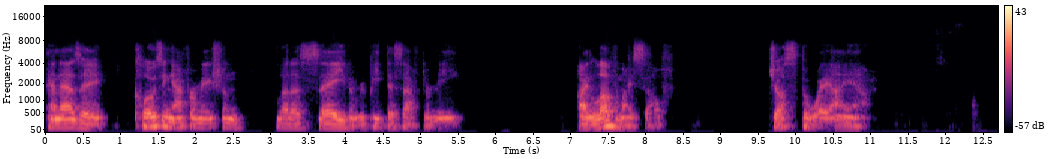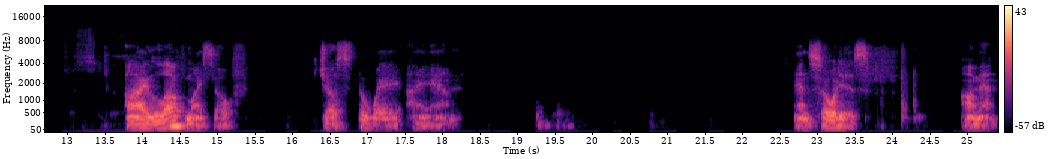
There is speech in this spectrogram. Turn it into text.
And as a closing affirmation, let us say, you can repeat this after me I love myself just the way I am. I love myself just the way I am. And so it is. Amen.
